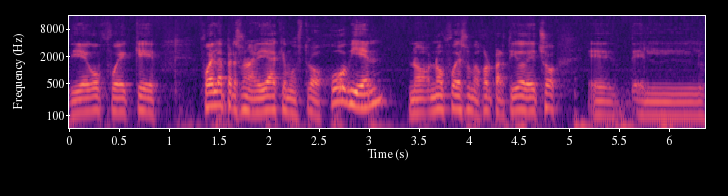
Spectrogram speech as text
Diego fue que fue la personalidad que mostró. Jugó bien, no, no fue su mejor partido, de hecho, eh, el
